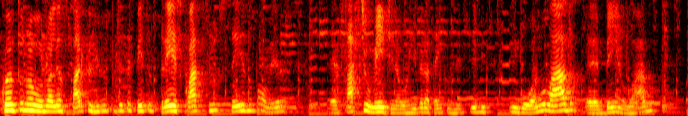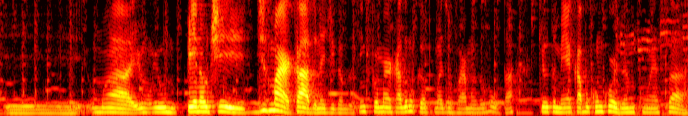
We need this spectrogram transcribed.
quanto no, no Allianz Parque o River podia ter feito 3, 4, 5, 6 no Palmeiras. É, facilmente, né? O River até inclusive teve um gol anulado, é, bem anulado, e, uma, e, um, e um pênalti desmarcado, né? Digamos assim, que foi marcado no campo, mas o VAR mandou voltar, que eu também acabo concordando com essa.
